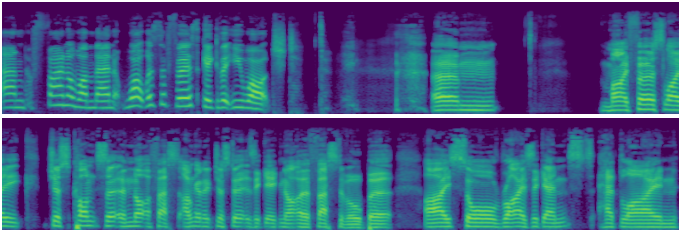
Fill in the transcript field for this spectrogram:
And final one then, what was the first gig that you watched? Um, my first like just concert and not a fest. I'm gonna just do it as a gig, not a festival. But I saw Rise Against headline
